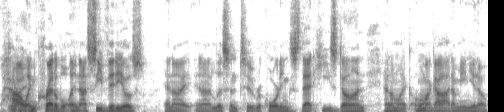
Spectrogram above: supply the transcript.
how Right. incredible. And I see videos and I and I listen to recordings that he's done, and I'm like, oh my god! I mean, you know,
